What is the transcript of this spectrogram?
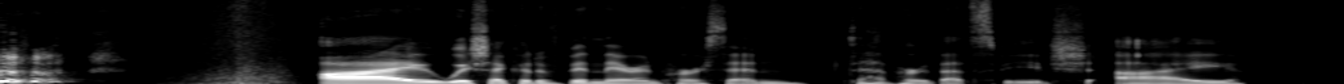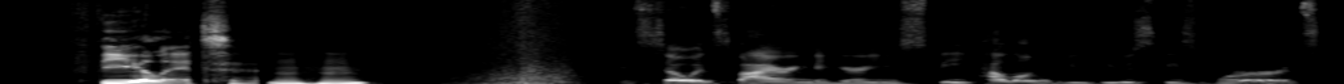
I wish I could have been there in person to have heard that speech. I feel it. Mm-hmm. It's so inspiring to hear you speak. How long have you used these words?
